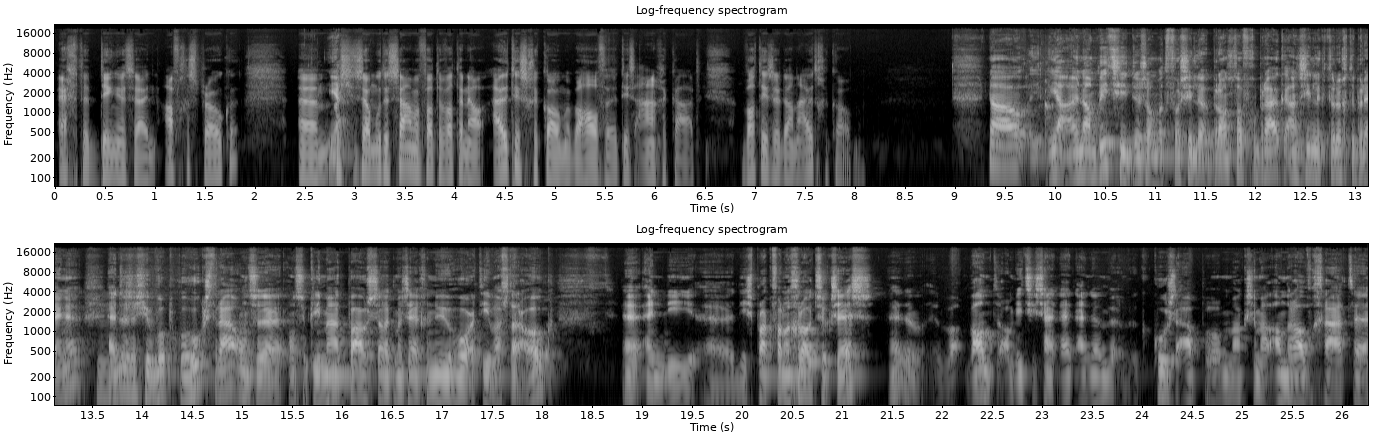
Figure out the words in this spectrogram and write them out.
echte dingen zijn afgesproken. Um, ja. Als je zou moeten samenvatten wat er nou uit is gekomen, behalve het is aangekaart, wat is er dan uitgekomen? Nou ja, een ambitie dus om het fossiele brandstofgebruik aanzienlijk terug te brengen. Hmm. dus als je Wopke Hoekstra, onze, onze klimaatpaus zal ik maar zeggen, nu hoort, die was daar ook. Eh, en die, eh, die sprak van een groot succes. Hè, de- want ambities zijn en, koersen op maximaal anderhalve graad eh,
